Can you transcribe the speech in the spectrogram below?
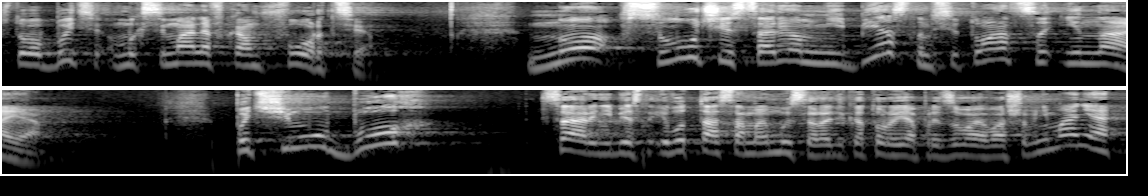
чтобы быть максимально в комфорте. Но в случае с Царем Небесным ситуация иная. Почему Бог Царь Небесный, и вот та самая мысль, ради которой я призываю ваше внимание,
